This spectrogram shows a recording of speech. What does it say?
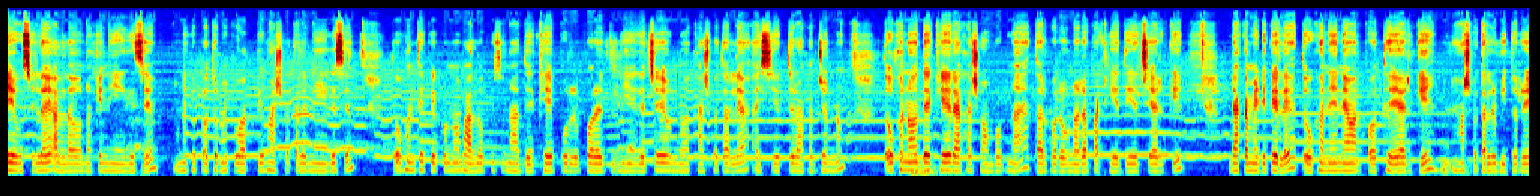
এই উসিলায় আল্লাহ ওনাকে নিয়ে গেছে। ওনাকে প্রথমে প্রোয়াক্টিভ হাসপাতালে নিয়ে গেছে। তো ওখান থেকে কোনো ভালো কিছু না দেখে পরে নিয়ে গেছে অন্য এক হাসপাতালে আইসিইউতে রাখার জন্য। তো ওখানেও দেখে রাখা সম্ভব না, তারপরে ওনারা পাঠিয়ে দিয়েছে আর কি ঢাকা মেডিকেলে। তো ওখানে নেওয়ার পথে আর কি হাসপাতালের ভিতরে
